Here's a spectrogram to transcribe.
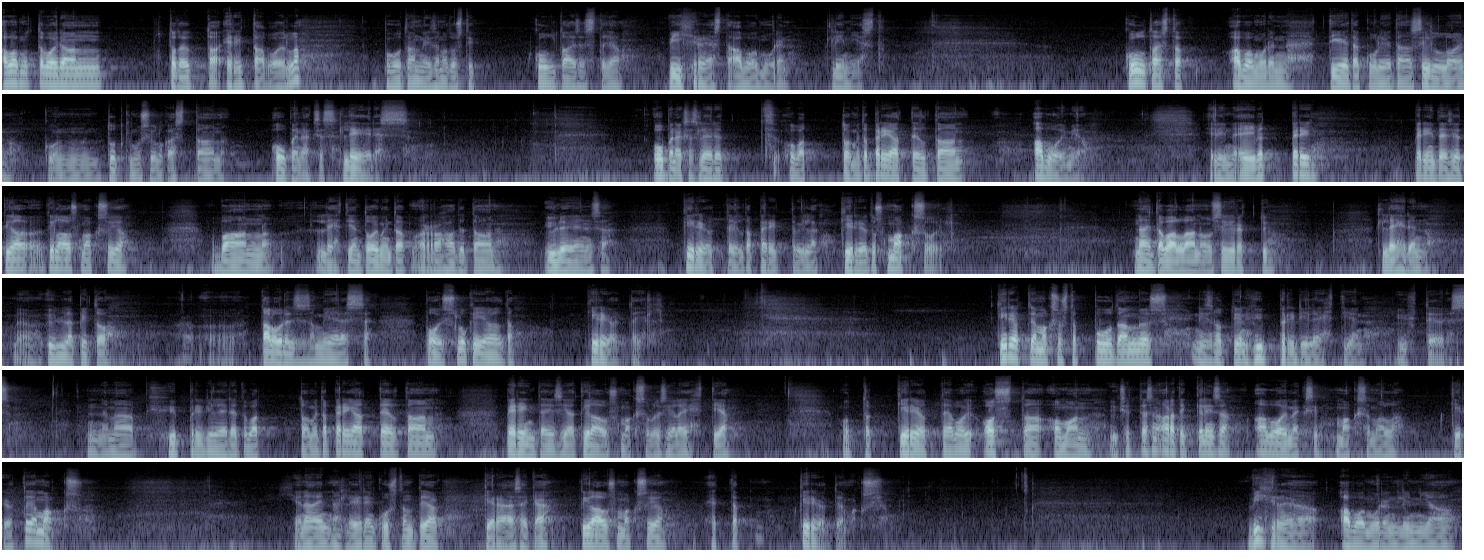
Avoimuutta voidaan toteuttaa eri tavoilla. Puhutaan niin sanotusti kultaisesta ja vihreästä avoimuuden linjasta. Kultaista avoimuuden tietä kuljetaan silloin, kun tutkimus julkaistaan Open Access-lehdessä. Open Access-lehdet ovat toimintaperiaatteeltaan avoimia. Eli ne eivät peri perinteisiä tila- tilausmaksuja, vaan lehtien toiminta rahoitetaan yleensä kirjoittajilta perittävillä kirjoitusmaksuilla. Näin tavallaan on siirretty lehden ylläpito taloudellisessa mielessä pois lukijoilta kirjoittajille. Kirjoittajamaksusta puhutaan myös niin sanottujen hybridilehtien yhteydessä. Nämä hybridilehdet ovat toimintaperiaatteeltaan perinteisiä tilausmaksullisia lehtiä, mutta kirjoittaja voi ostaa oman yksittäisen artikkelinsa avoimeksi maksamalla kirjoittajamaksun. Ja näin lehden kustantaja kerää sekä tilausmaksuja että kirjoittajamaksuja. Vihreää avoimuuden linjaa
